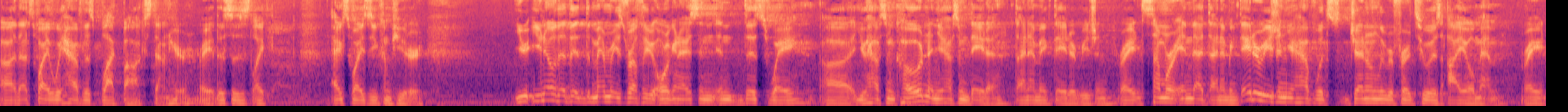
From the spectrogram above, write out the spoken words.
Uh, that's why we have this black box down here, right? This is like XYZ computer. You, you know that the, the, memory is roughly organized in, in this way. Uh, you have some code and you have some data, dynamic data region, right? Somewhere in that dynamic data region you have what's generally referred to as IO mem, right?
